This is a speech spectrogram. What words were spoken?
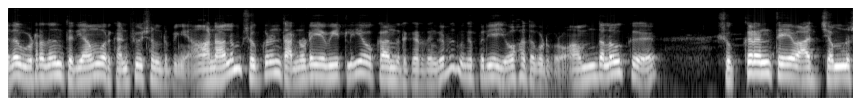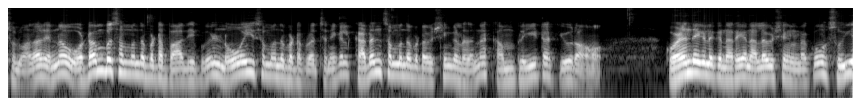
எதை விடுறதுன்னு தெரியாமல் ஒரு கன்ஃபியூஷன் இருப்பீங்க. ஆனாலும் சுக்கரன் தன்னுடைய வீட்டிலேயே உட்காந்துருக்கிறதுங்கிறது மிகப்பெரிய யோகத்தை கொடுக்குறோம். அந்த சுக்கரன் சுக்கிரன் தேவாஜ்யம்னு சொல்லுவோம். அதாவது என்ன? உடம்பு சம்மந்தப்பட்ட பாதிப்புகள் நோய் சம்மந்தப்பட்ட பிரச்சனைகள் கடன் சம்மந்தப்பட்ட விஷயங்கள் என்ன கம்ப்ளீட்டாக க்யூர் ஆகும். குழந்தைகளுக்கு நிறைய நல்ல விஷயங்கள் நடக்கும். சுய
